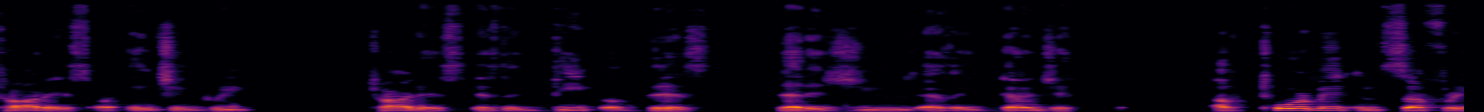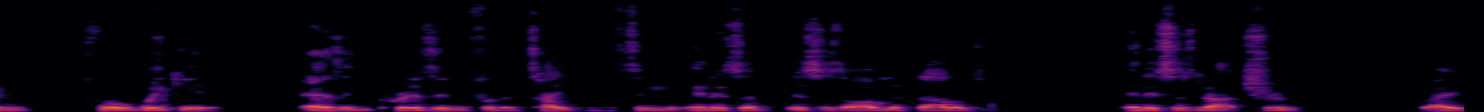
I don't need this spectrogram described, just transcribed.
Tartarus or ancient Greek, Tartarus is the deep abyss that is used as a dungeon of torment and suffering for wicked as a prison for the Titans. See, and it's a this is all mythology, and this is not true, right?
